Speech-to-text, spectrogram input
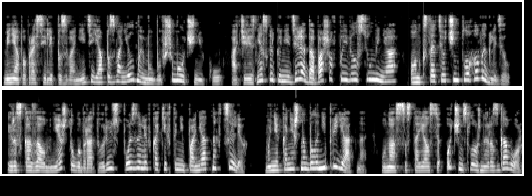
Меня попросили позвонить, и я позвонил моему бывшему ученику. А через несколько недель Адабашев появился у меня. Он, кстати, очень плохо выглядел. И рассказал мне, что лабораторию использовали в каких-то непонятных целях. Мне, конечно, было неприятно. У нас состоялся очень сложный разговор,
